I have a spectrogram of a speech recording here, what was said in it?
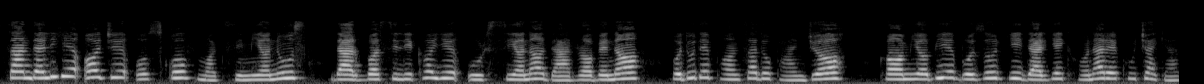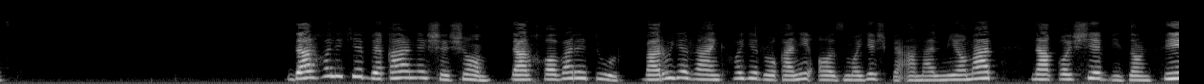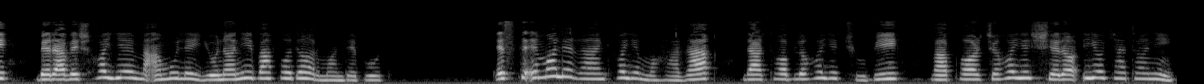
صندلی آج اسقف ماکسیمیانوس در باسیلیکای اورسیانا در راونا حدود 550 کامیابی بزرگی در یک هنر کوچک است. در حالی که به قرن ششم در خاور دور بر روی رنگهای روغنی آزمایش به عمل می آمد نقاشی بیزانسی به روشهای معمول یونانی وفادار مانده بود. استعمال رنگهای محرق در تابلوهای چوبی و پارچه های شرایی و کتانی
